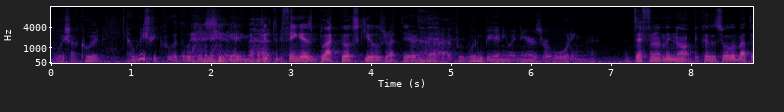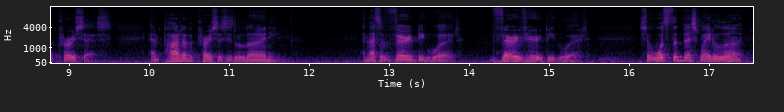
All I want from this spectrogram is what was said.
I wish I could. I wish we could. That would been sick. Be eh? Click the fingers, black belt skills right there and Uh, there. it wouldn't be anywhere near as rewarding though. Definitely not, because it's all about the process. And part of the process is learning. And that's a very big word. Very, very big word. So, what's the best way to learn?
